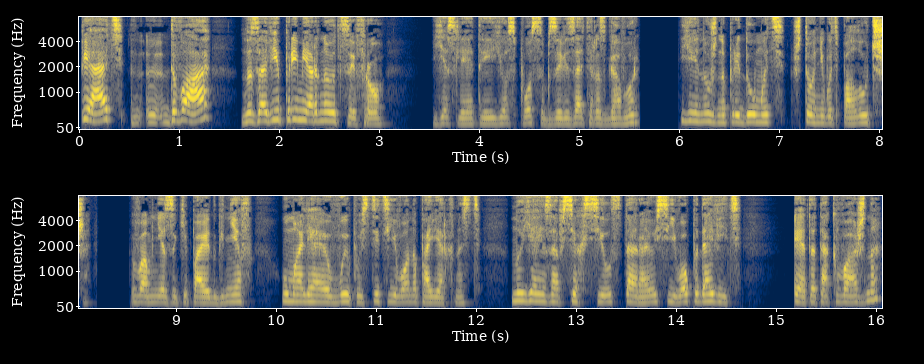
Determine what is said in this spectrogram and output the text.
Пять? Э, два? Назови примерную цифру». Если это ее способ завязать разговор, ей нужно придумать что-нибудь получше. Во мне закипает гнев, умоляю выпустить его на поверхность, но я изо всех сил стараюсь его подавить. Это так важно?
